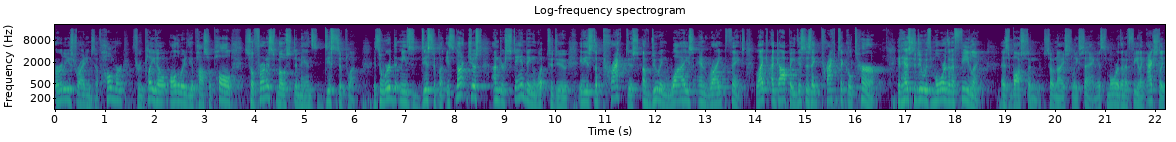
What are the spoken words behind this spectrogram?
earliest writings of Homer through Plato, all the way to the Apostle Paul, sophronismos demands discipline. It's a word that means discipline. It's not just understanding what to do, it is the practice of doing wise and right things. Like agape, this is a practical term, it has to do with more than a feeling as Boston so nicely sang. It's more than a feeling. Actually,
